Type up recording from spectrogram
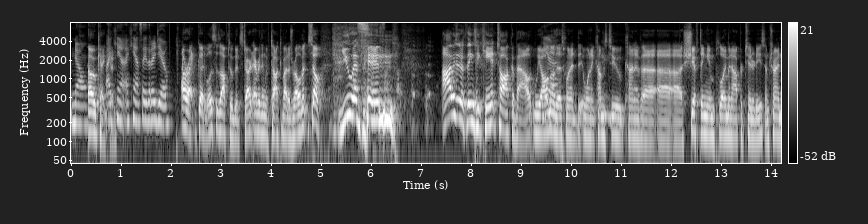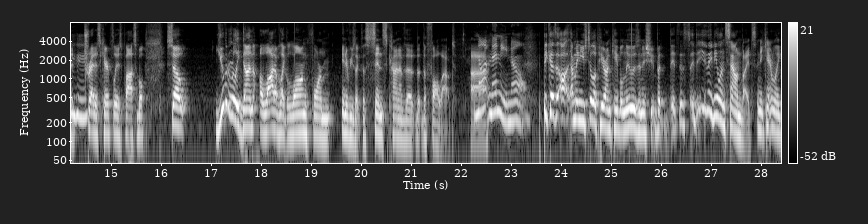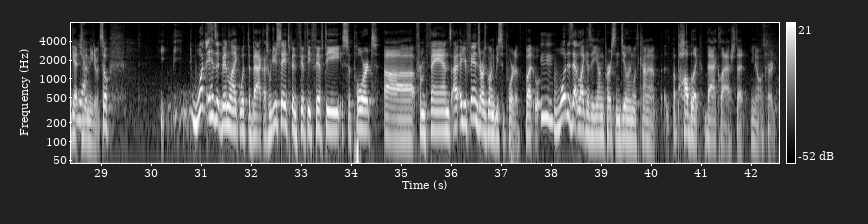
No. Okay, Good. I can't. I can't say that I do. All right, good. Well, this is off to a good start. Everything we've talked about is relevant. So, you have been obviously there are things you can't talk about. We all know this when it when it comes to kind of uh, uh, uh, shifting employment opportunities. I'm trying to Mm-hmm. tread as carefully as possible. So you haven't really done a lot of like long form interviews like this since kind of the the, the fallout. Uh, Not many, no. Because uh, I mean, you still appear on cable news and issue, but it's, it's, they deal in sound bites, and you can't really get to the meat of it. So, what has it been like with the backlash? Would you say it's been 50-50 support uh, from fans? I, your fans are always going to be supportive, but Mm-hmm. what is that like as a young person dealing with kind of a public backlash that you know occurred?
